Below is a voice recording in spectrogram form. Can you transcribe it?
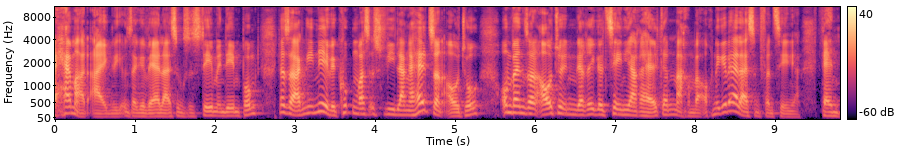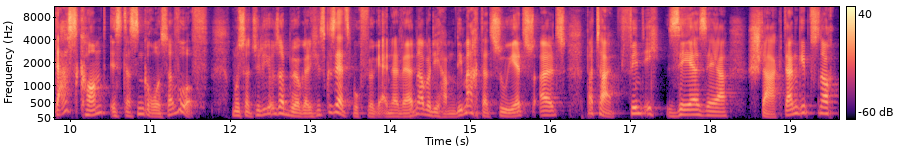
behämmert eigentlich unser Gewährleistungssystem in dem Punkt. Da sagen die, nee, wir gucken, was ist, wie lange hält so ein Auto. Und wenn so ein Auto in der Regel zehn Jahre hält, dann machen wir auch eine Gewährleistung von zehn Jahren. Wenn das kommt, ist das ein großer Wurf. Muss natürlich unser bürgerliches Gesetzbuch für geändert werden, aber die haben die Macht dazu jetzt als Partei. Finde ich sehr, sehr stark. Dann gibt es noch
